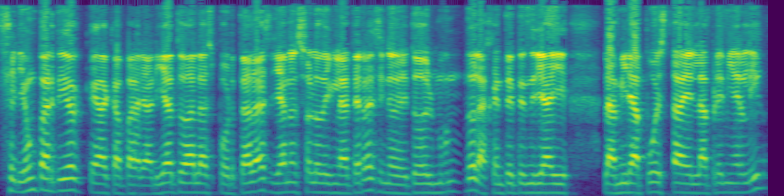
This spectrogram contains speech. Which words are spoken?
Sería un partido que acapararía todas las portadas, ya no solo de Inglaterra, sino de todo el mundo. La gente tendría ahí la mira puesta en la Premier League.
